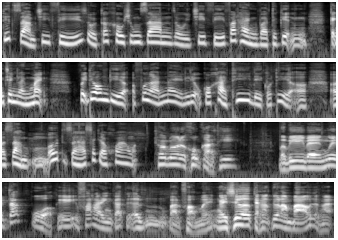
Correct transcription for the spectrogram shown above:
tiết giảm chi phí rồi các khâu trung gian rồi chi phí phát hành và thực hiện cạnh tranh lành mạnh. Vậy theo ông thì ờ, phương án này liệu có khả thi để có thể uh, uh, giảm bớt giá sách giáo khoa không ạ? Theo tôi là không khả thi. Bởi vì về nguyên tắc của cái phát hành các cái ấn bản phẩm ấy, ngày xưa chẳng hạn tôi làm báo chẳng hạn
